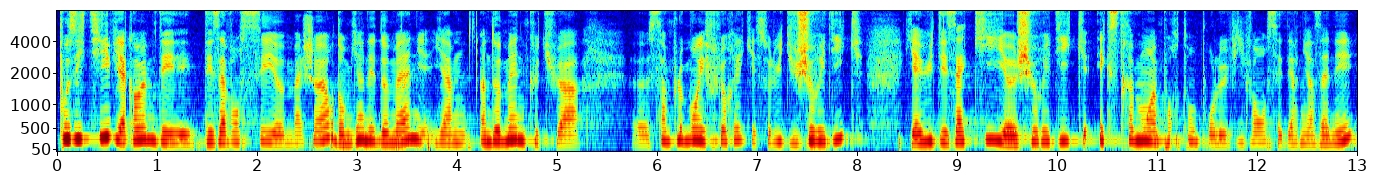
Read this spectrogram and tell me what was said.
positive. Il y a quand même des, avancées euh, majeures dans bien des domaines. Il y a un domaine que tu as euh, simplement effleuré qui est celui du juridique. Il y a eu des acquis juridiques extrêmement importants pour le vivant ces dernières années.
